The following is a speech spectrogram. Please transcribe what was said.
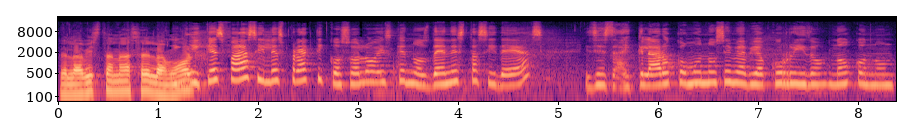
De la vista nace el amor. Y, y que es fácil, es práctico, solo es que nos den estas ideas y dices, ay, claro, cómo no se me había ocurrido, ¿no? Con un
